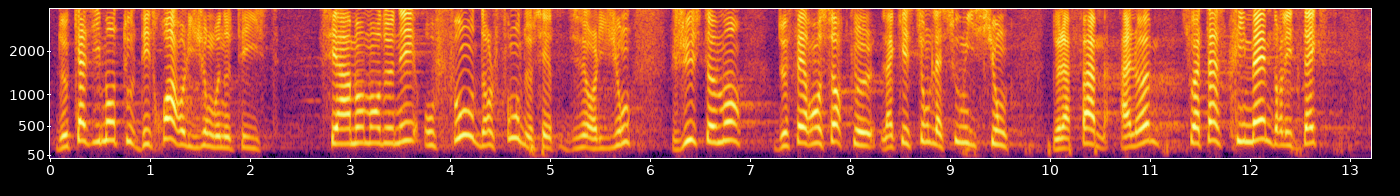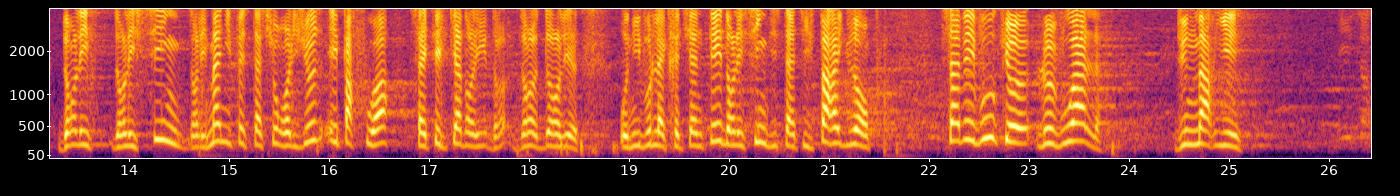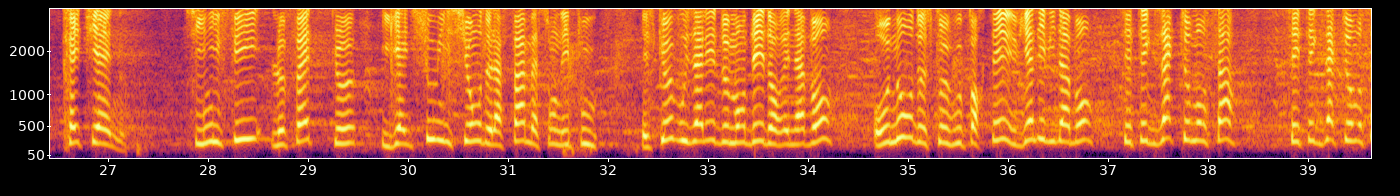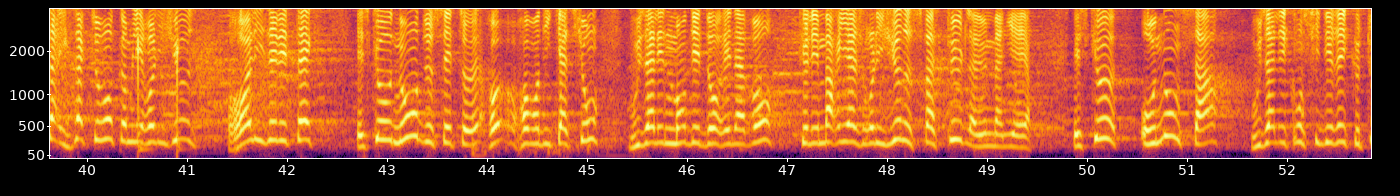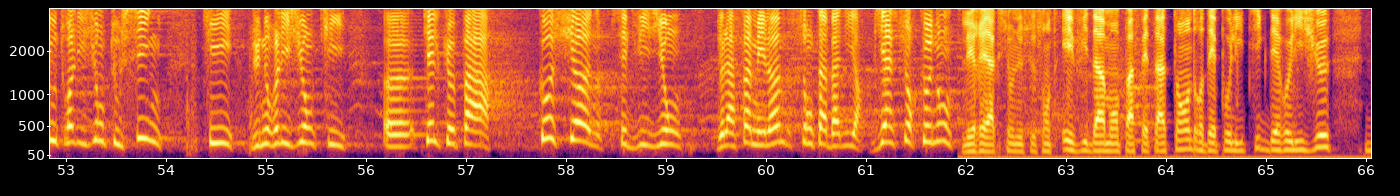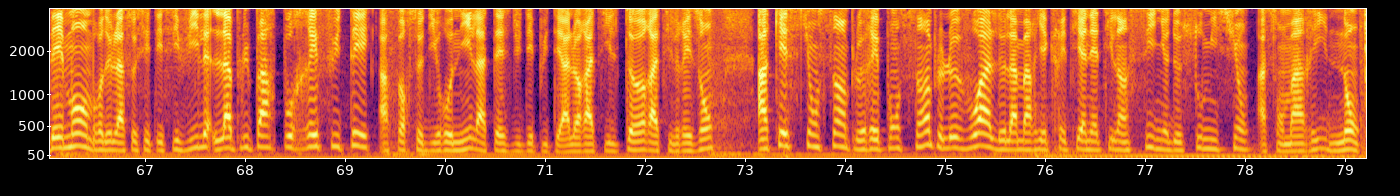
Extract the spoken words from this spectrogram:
de quasiment toutes des trois religions monothéistes, c'est à un moment donné, au fond, dans le fond de ces, religions, justement de faire en sorte que la question de la soumission de la femme à l'homme soit inscrite même dans les textes, dans les, signes, dans les manifestations religieuses, et parfois, ça a été le cas au niveau de la chrétienté, dans les signes distinctifs. Par exemple, savez-vous que le voile d'une mariée chrétienne signifie le fait qu'il y a une soumission de la femme à son époux. Est-ce que vous allez demander dorénavant, au nom de ce que vous portez, et bien évidemment, c'est exactement ça. C'est exactement ça, exactement comme les religieuses. Relisez les textes. Est-ce qu'au nom de cette euh, revendication, vous allez demander dorénavant que les mariages religieux ne se fassent plus de la même manière? Est-ce que, au nom de ça, vous allez considérer que toute religion, tout signe d'une religion qui, euh, quelque part, cautionne cette vision de la femme et l'homme sont à bannir Bien sûr que non. Les réactions ne se sont évidemment pas fait attendre des politiques, des religieux, des membres de la société civile, la plupart pour réfuter, à force d'ironie, la thèse du député. Alors a-t-il tort, a-t-il raison? À question simple, réponse simple, le voile de la mariée chrétienne est-il un signe de soumission à son mari? Non.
